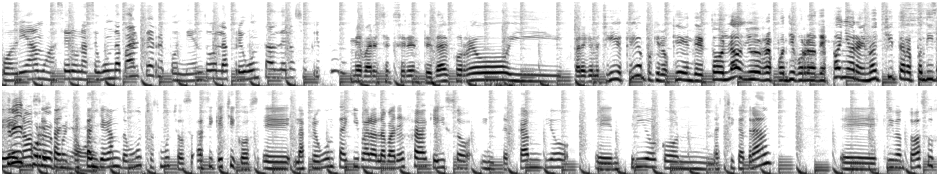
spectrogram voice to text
Podríamos hacer una segunda parte respondiendo las preguntas de los suscriptores. me parece excelente. Da el correo y para que los chiquillos escriban, porque lo escriben de todos lados. Yo respondí correos de España, ahora y no es chiste, respondí Sí, tres no, correos de España. están llegando muchos, muchos. Así que chicos, eh, la pregunta aquí para la pareja que hizo intercambio en trío con la chica trans. Eh, escriban todas sus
